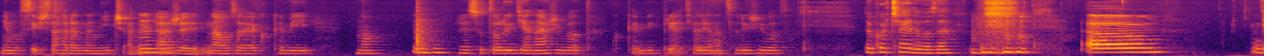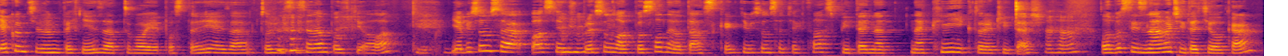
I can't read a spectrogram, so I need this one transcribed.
nemusíš sa hrať na nič a, mm-hmm. a že naozaj ako keby, no, mm-hmm. že sú to ľudia na život, ako keby priatelia na celý život. Do koča je dôza. um, ďakujem ti veľmi pekne za tvoje postrehy aj za to, že si sa nám pozdielala. Ja by som sa vlastne mm-hmm. už mhm. presunula k poslednej otázke, kde by som sa ťa chcela spýtať na, na knihy, ktoré čítaš. Aha. Lebo si známa čitateľka.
